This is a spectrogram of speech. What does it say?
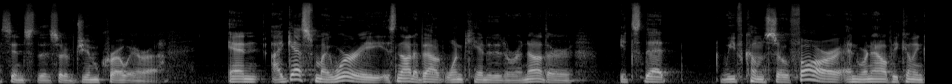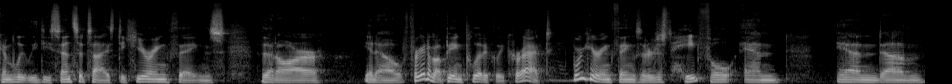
since the sort of Jim Crow era. And I guess my worry is not about one candidate or another. It's that we've come so far and we're now becoming completely desensitized to hearing things that are, you know, forget about being politically correct. We're hearing things that are just hateful and and um,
